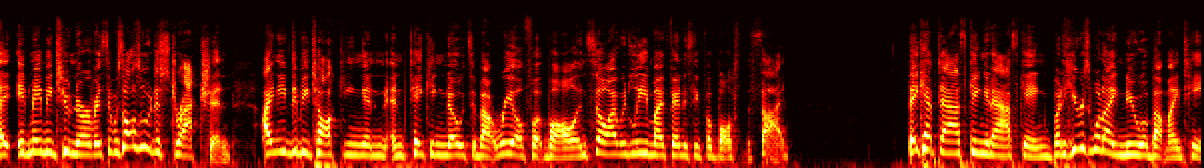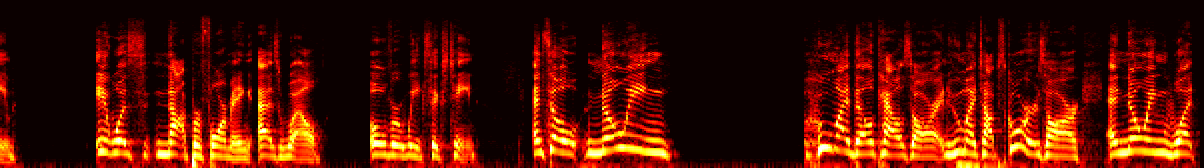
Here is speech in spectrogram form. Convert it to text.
Uh, it made me too nervous. It was also a distraction. I need to be talking and, and taking notes about real football. And so I would leave my fantasy football to the side. They kept asking and asking, but here's what I knew about my team it was not performing as well over week 16. And so knowing who my bell cows are and who my top scorers are and knowing what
